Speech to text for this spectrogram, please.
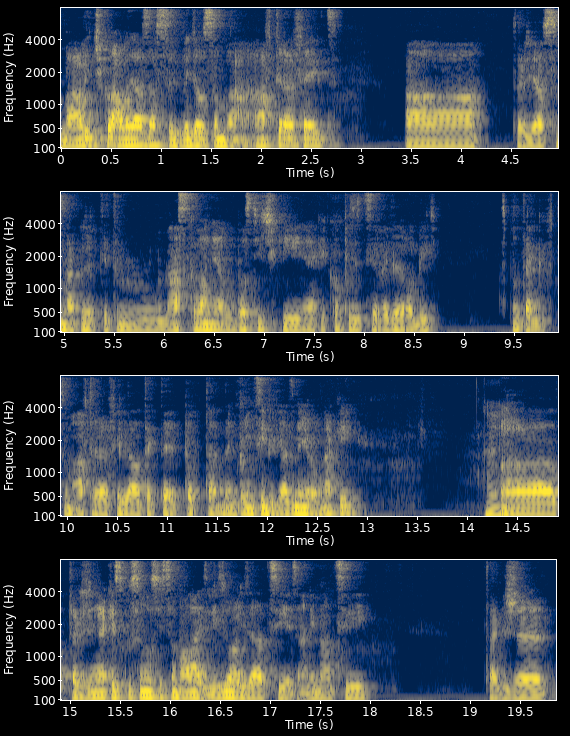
máličko, ale ja zase vedel som After Effects a takže ja som akože tieto maskovania, ľubostičky, nejaké kompozície vedel robiť. Aspoň tak v tom After Effects, ale tak to je pod, ten princíp viac menej rovnaký. Uh, takže nejaké skúsenosti som mal aj z vizualizácie, z animácií. Takže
